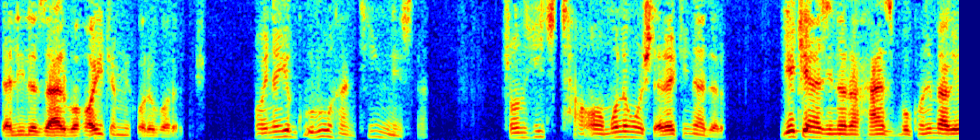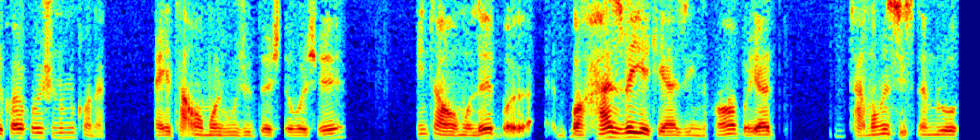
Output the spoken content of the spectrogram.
دلیل ضربه هایی که می‌خوره وارد میشه. و اینا یه گروه هم تیم نیستن. چون هیچ تعامل مشترکی نداره. یکی از اینا رو حذف بکنیم بقیه کار خودشونو می‌کنن. اگه تعامل وجود داشته باشه این تعامله با, با حذف یکی از اینها باید تمام سیستم رو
